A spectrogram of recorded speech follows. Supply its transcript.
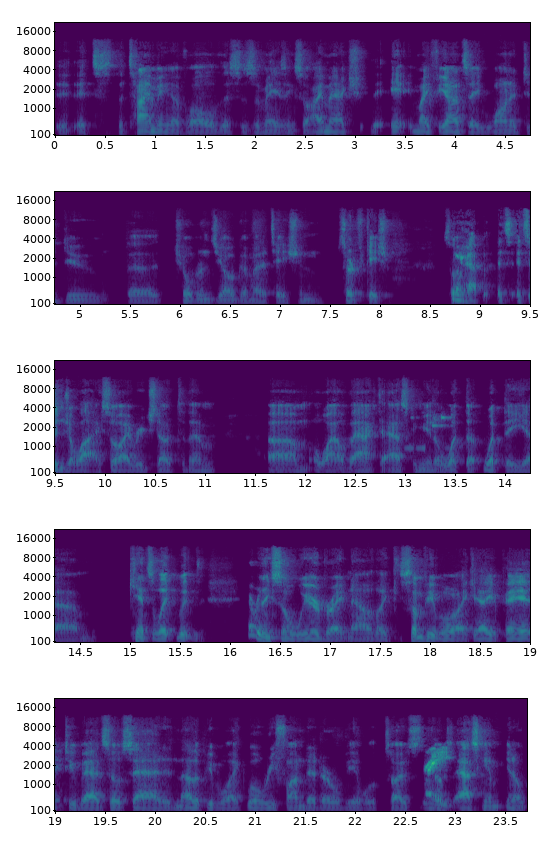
it's the timing of all of this is amazing. So I'm actually it, my fiance wanted to do the children's yoga meditation certification. So it happened. It's it's in July. So I reached out to them um, a while back to ask them, you know, what the what the um, cancellation. Everything's so weird right now. Like some people are like, "Yeah, you pay it. Too bad, so sad," and other people are like, "We'll refund it, or we'll be able." To. So I was, I was asking him, you know,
